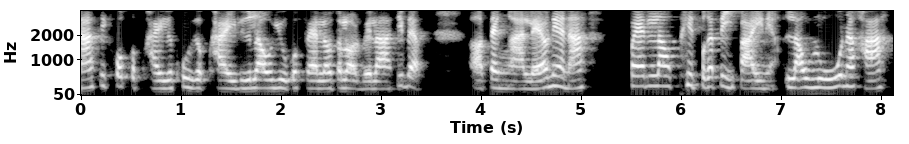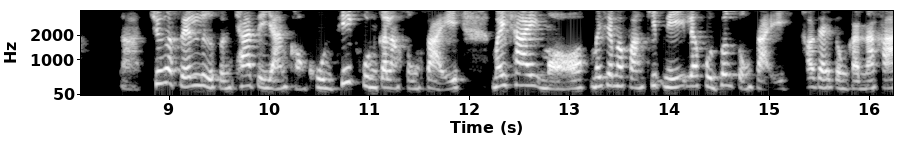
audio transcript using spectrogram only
นะที่คบกับใครหรือคุยกับใคร หรือเราอยู่กับแฟนเราตลอดเวลาที่แบบแต่งงานแล้วเนี่ยนะ แฟนเราผิดปกติไปเนี่ยเรารู้นะคะเชื่อเซนหรือสัญชาติยานของคุณที่คุณกำลังสงสัย ไม่ใช่หมอ ไม่ใช่มาฟังคลิปนี้ แล้วคุณเพิ่งสงสัยเข้าใจตรงกันนะคะ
